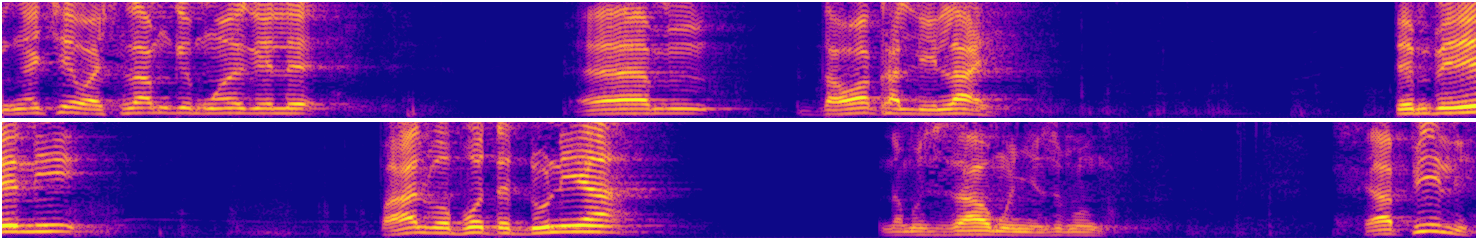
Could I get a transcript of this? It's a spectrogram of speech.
ingache waislam kemwoe kele um, tawakal lillahi tembeeni pahali popote dunia na msisahau Mwenyezi Mungu. Ya pili,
